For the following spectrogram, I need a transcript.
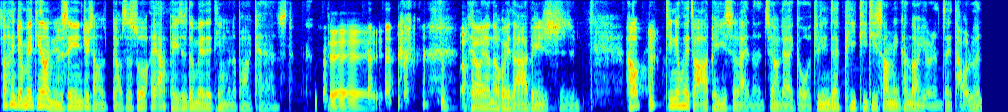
说很久没听到你的声音，就想表示说，哎，阿培一直都没在听我们的 podcast。对，漂亮的回答，阿培医师。好，今天会找阿培医师来呢，这要聊一个我最近在 PTT 上面看到有人在讨论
